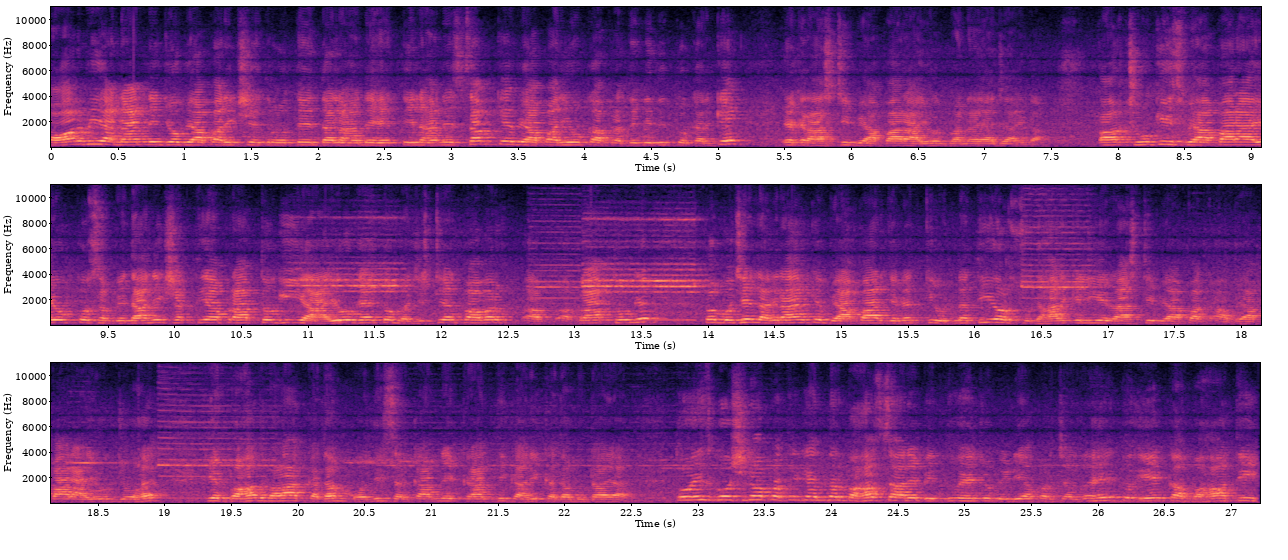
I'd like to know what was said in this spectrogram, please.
और भी अन्य जो व्यापारिक क्षेत्र होते हैं, दलहने हैं, तिलहने, सबके व्यापारियों का प्रतिनिधित्व करके एक राष्ट्रीय व्यापार आयोग बनाया जाएगा। और चूँकि इस व्यापार आयोग को संवैधानिक शक्तियाँ प्राप्त होगी, ये आयोग है तो मजिस्ट्रियल पावर प्राप्त होंगे तो मुझे लग रहा है कि व्यापार जगत की उन्नति और सुधार के लिए राष्ट्रीय व्यापक, व्यापार आयोग जो है, ये बहुत बड़ा कदम मोदी सरकार ने क्रांतिकारी कदम उठाया तो इस घोषणा पत्र के अंदर बहुत सारे बिंदु हैं जो मीडिया पर चल रहे हैं। तो एक का बहुत ही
